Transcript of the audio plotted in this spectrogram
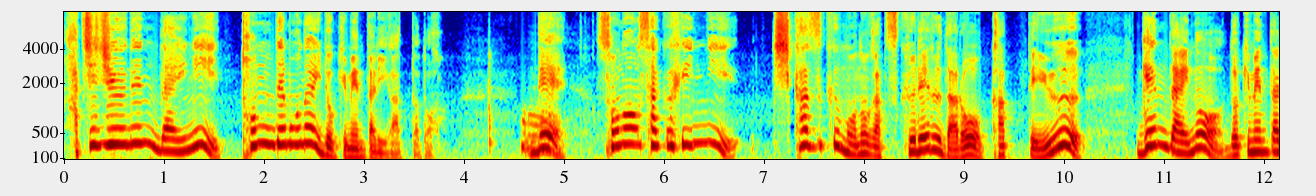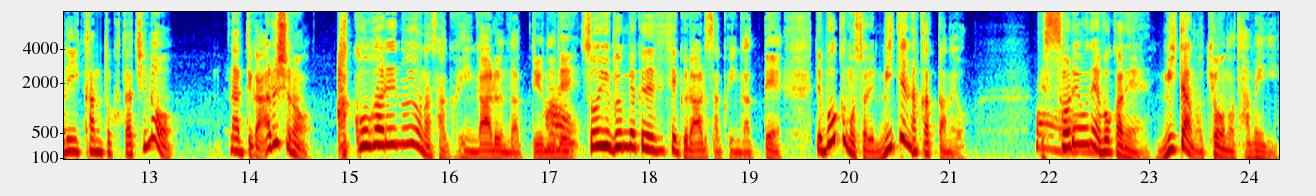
80年代にとんでもないドキュメンタリーがあったと。で、その作品に近づくものが作れるだろうかっていう、現代のドキュメンタリー監督たちの、なんていうか、ある種の憧れのような作品があるんだっていうので、はい、そういう文脈で出てくるある作品があって、で、僕もそれ見てなかったのよ。で、それをね、僕はね、見たの、今日のために。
